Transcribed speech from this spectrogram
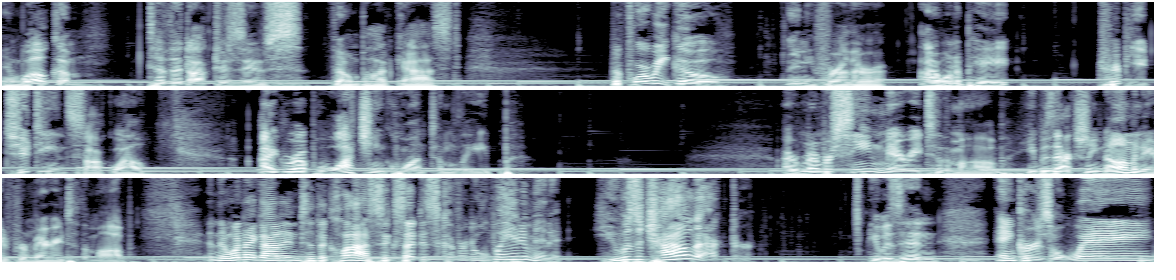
and welcome to the Dr. Zeus Film Podcast. Before we go any further, I want to pay tribute to Dean Stockwell. I grew up watching Quantum Leap. I remember seeing Married to the Mob. He was actually nominated for Married to the Mob. And then when I got into the classics, I discovered oh, wait a minute, he was a child actor. He was in Anchors Aweigh,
